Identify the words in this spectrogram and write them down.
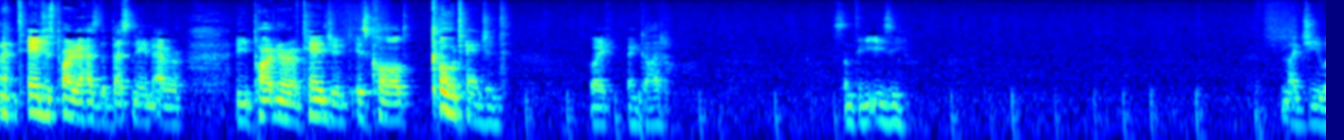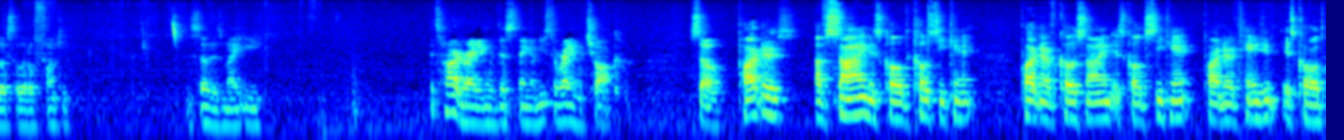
Tangent's partner has the best name ever. The partner of tangent is called cotangent. Like, thank God. Something easy. My G looks a little funky. And so does my E. It's hard writing with this thing. I'm used to writing with chalk. So, partners of sine is called cosecant. Partner of cosine is called secant. Partner of tangent is called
